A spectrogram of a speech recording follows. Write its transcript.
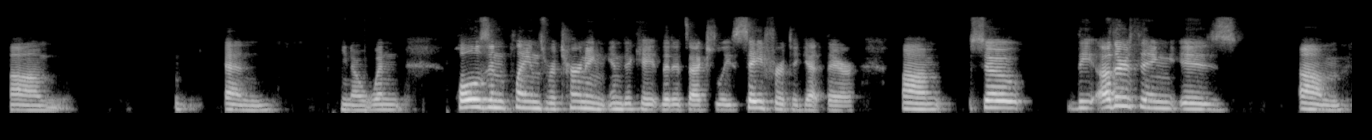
Um, and, you know, when holes in planes returning indicate that it's actually safer to get there. Um, so the other thing is, um,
